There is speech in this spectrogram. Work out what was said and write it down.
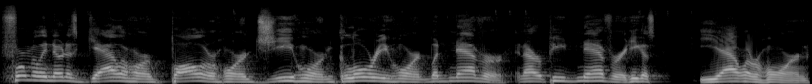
formerly known as Gjallarhorn, Baller Horn, G Horn, Glory Horn, but never, and I repeat, never. And he goes, Yaller Horn.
